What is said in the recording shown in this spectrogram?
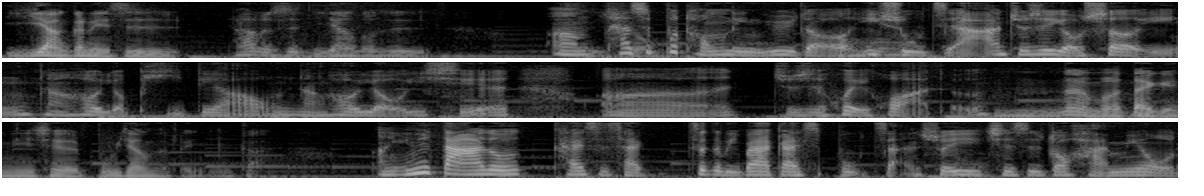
一样跟你是，他们是一样都是，嗯，他是不同领域的艺术家，就是有摄影，然后有皮雕，然后有一些。呃，就是绘画的，嗯，那有没有带给你一些不一样的灵感？嗯，因为大家都开始才这个礼拜开始布展，所以其实都还没有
